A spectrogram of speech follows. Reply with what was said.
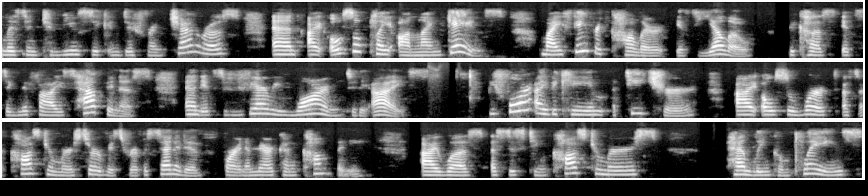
listen to music in different genres, and I also play online games. My favorite color is yellow because it signifies happiness and it's very warm to the eyes. Before I became a teacher, I also worked as a customer service representative for an American company. I was assisting customers, handling complaints,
